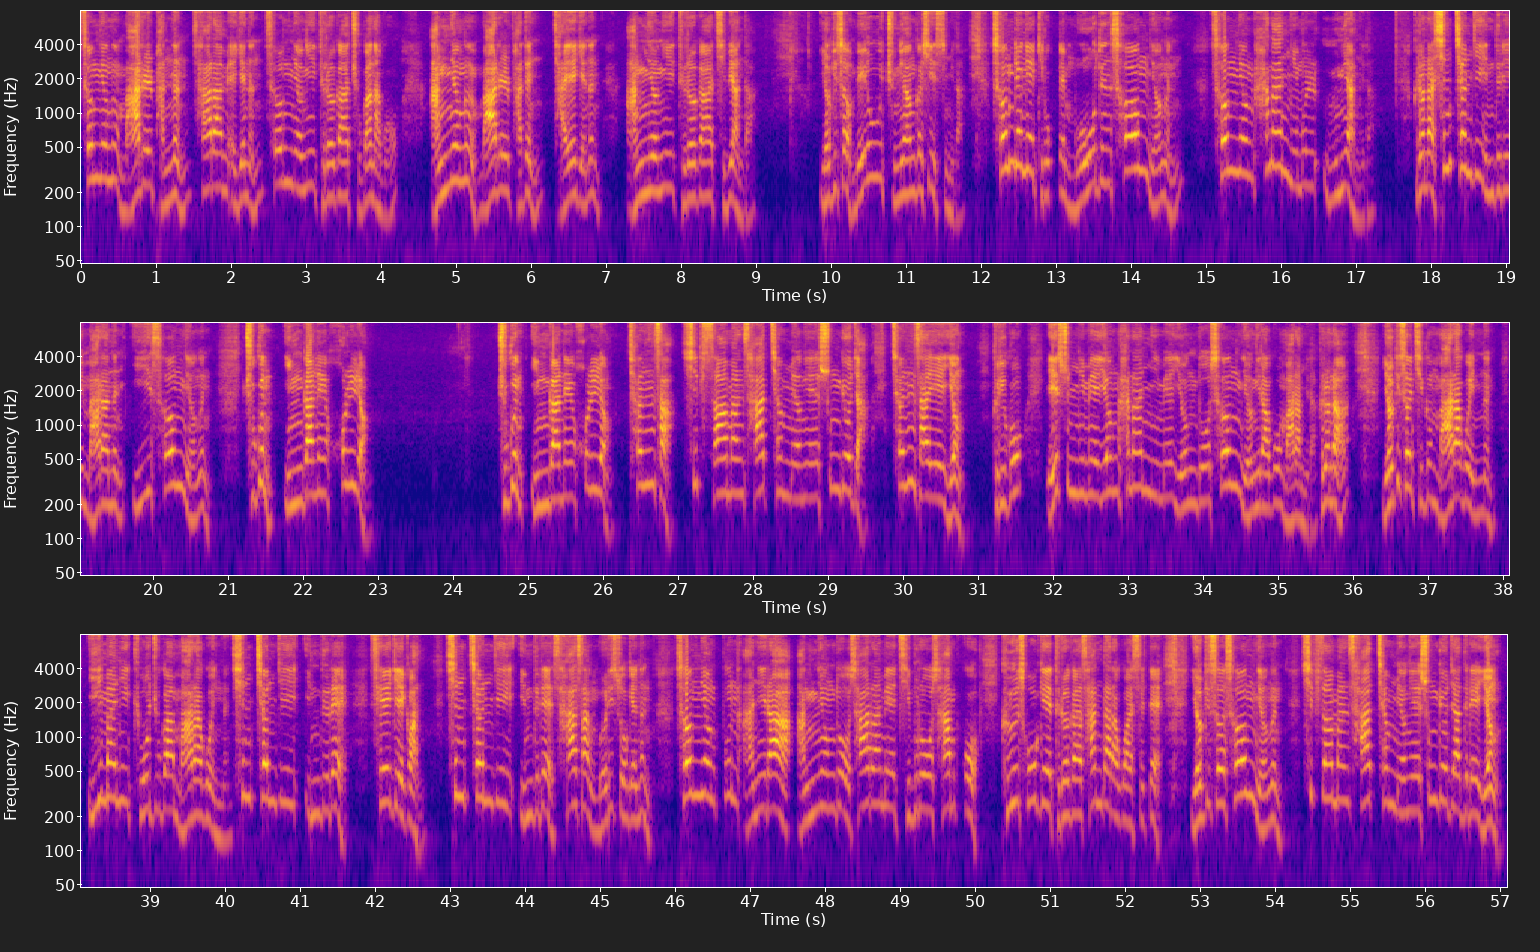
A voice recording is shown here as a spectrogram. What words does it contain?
성령의 말을 받는 사람에게는 성령이 들어가 주관하고 악령의 말을 받은 자에게는 악령이 들어가 지배한다. 여기서 매우 중요한 것이 있습니다. 성경에 기록된 모든 성령은 성령 하나님을 의미합니다. 그러나 신천지인들이 말하는 이 성령은 죽은 인간의 홀령, 죽은 인간의 홀령, 천사 14만 4천 명의 순교자, 천사의 영, 그리고 예수님의 영, 하나님의 영도 성령이라고 말합니다. 그러나 여기서 지금 말하고 있는 이만희 교주가 말하고 있는 신천지인들의 세계관, 신천지인들의 사상 머릿속에는 성령뿐 아니라 악령도 사람의 집으로 삼고 그 속에 들어가 산다라고 했을 때 여기서 성령은 14만 4천 명의 순교자들의 영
